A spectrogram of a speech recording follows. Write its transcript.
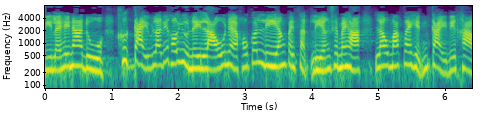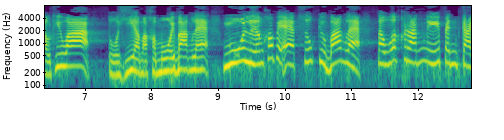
มีอะไรให้น่าดู คือไก่เวลาที่เขาอยู่ในเล้าเนี่ยเขาก็เลี้ยงเป็นสัตว์เลี้ยงใช่ไหมคะ เรามักจะเห็นไก่ในข่าวที่ว่า ตัวเฮียมาขโมยบ้างแหละ งูเหลือมเข้าไปแอบซุกอยู่บ้างแหละ แต่ว่าครั้งนี้เป็นไก่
